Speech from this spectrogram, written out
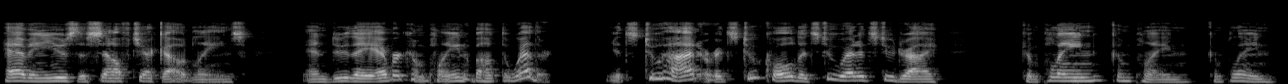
having used the self checkout lanes. And do they ever complain about the weather? It's too hot or it's too cold, it's too wet, it's too dry. Complain, complain, complain.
